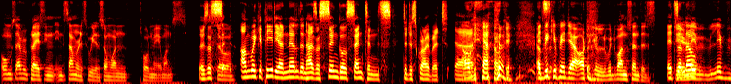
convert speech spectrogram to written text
almost every place in in summer in Sweden. Someone told me once. There's a si- So- on Wikipedia. Nälden has a single sentence to describe it. Uh, Okay, okay. A Wikipedia article with one sentence. It's a low. live, live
